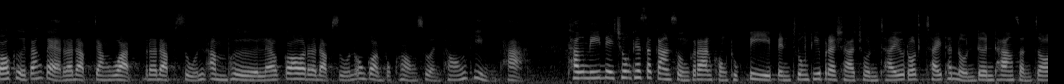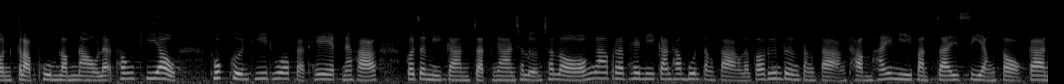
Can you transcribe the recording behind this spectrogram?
ก็คือตั้งแต่ระดับจังหวัด ระดับศูนย์อำเภอ แล้วก็ระดับศูนย์องค์กรปกครองส่วนท้องถิ่นค่ะ ทั้งนี้ในช่วงเทศกาลสงกรานต์ของทุกปี เป็นช่วงที่ประชาชนใช้รถใช้ถนนเดินทางสัญจรกลับภูมิลำเนาและท่องเที่ยว ทุกพื้นที่ทั่วประเทศนะคะ ก็จะมีการจัดงานเฉลิมฉลอง งานประเพณีการทำบุญต่างๆ แล้วก็รื่นเริงต่างๆทำให้มีปัจจัยเสี่ยงต่อการ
